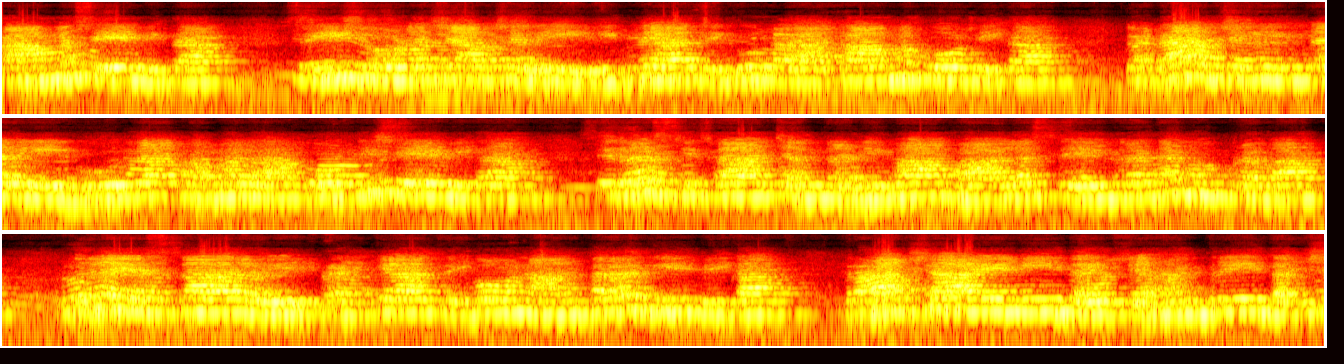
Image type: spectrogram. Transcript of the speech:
कामसेविता श्री षोडशाक्षरी विद्या त्रिकुटा कामकोटिका కటాక్షలింగలి భూత కమల కోటి సేవిత శిరస్థిత చంద్రనిభా బాలసేంద్రధనుప్రభ హృదయస్థారవి ప్రఖ్యా త్రికోణాంతర దీపిక ద్రాక్షాయణి దైత్యహంత్రి దక్ష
